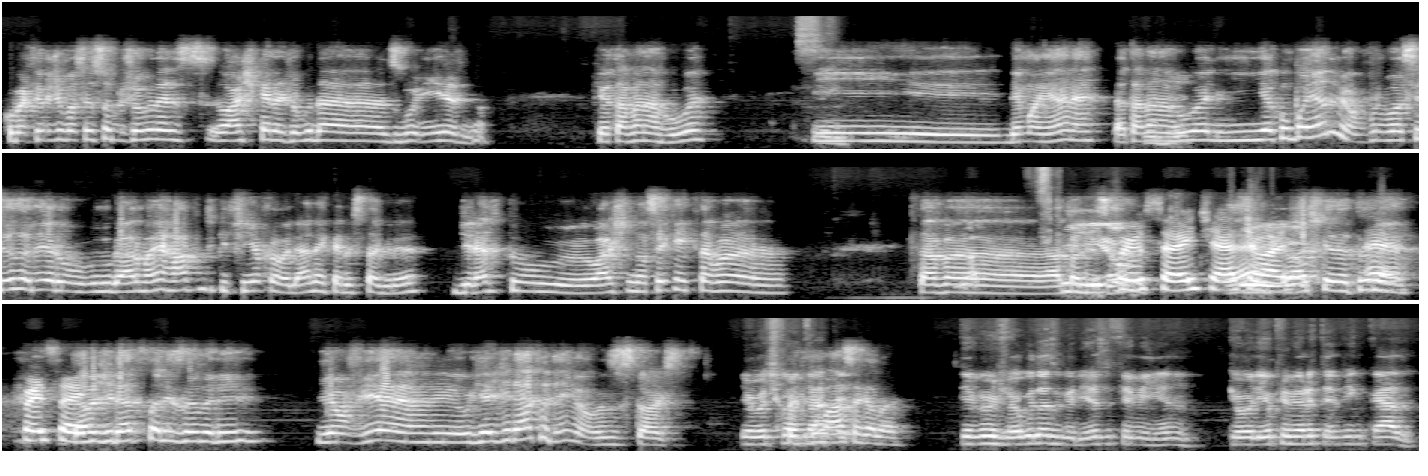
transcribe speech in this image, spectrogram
coberturas de vocês sobre o jogo das. Eu acho que era jogo das gurias, meu. Que eu tava na rua Sim. E de manhã, né? Eu tava na Uhum. rua ali e acompanhando, meu. Por vocês ali, era o lugar mais rápido que tinha pra olhar, né? Que era o Instagram. Direto, tu, eu acho, não sei quem que tava. Que tava atualizando. Foi o Santi, essa, É, eu eu acho. acho que era tu, É, né? foi o Tava Santi. direto atualizando ali. E eu via, eu via direto ali, meu, os stories. Eu vou te Foi contar. massa aquela. Teve um jogo das gurias do feminino que eu olhei o primeiro tempo em casa.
